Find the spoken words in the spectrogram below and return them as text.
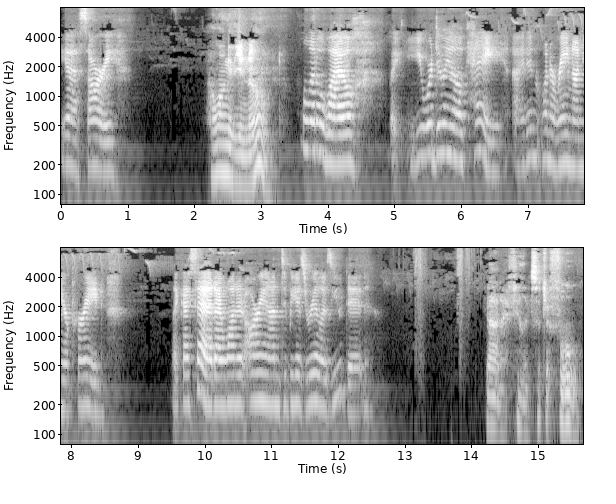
Yeah, sorry. How long have you known? A little while, but you were doing okay. I didn't want to rain on your parade. Like I said, I wanted Orion to be as real as you did. God, I feel like such a fool.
